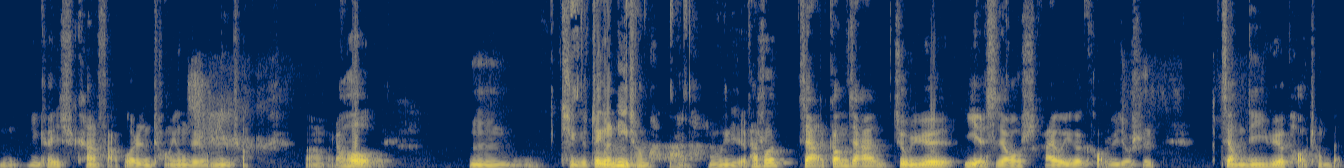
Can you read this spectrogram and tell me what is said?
你你可以去看法国人常用这种昵称啊，然后嗯，这个这个昵称嘛，很容易理解。他说加刚加就约夜宵，还有一个考虑就是降低约跑成本。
